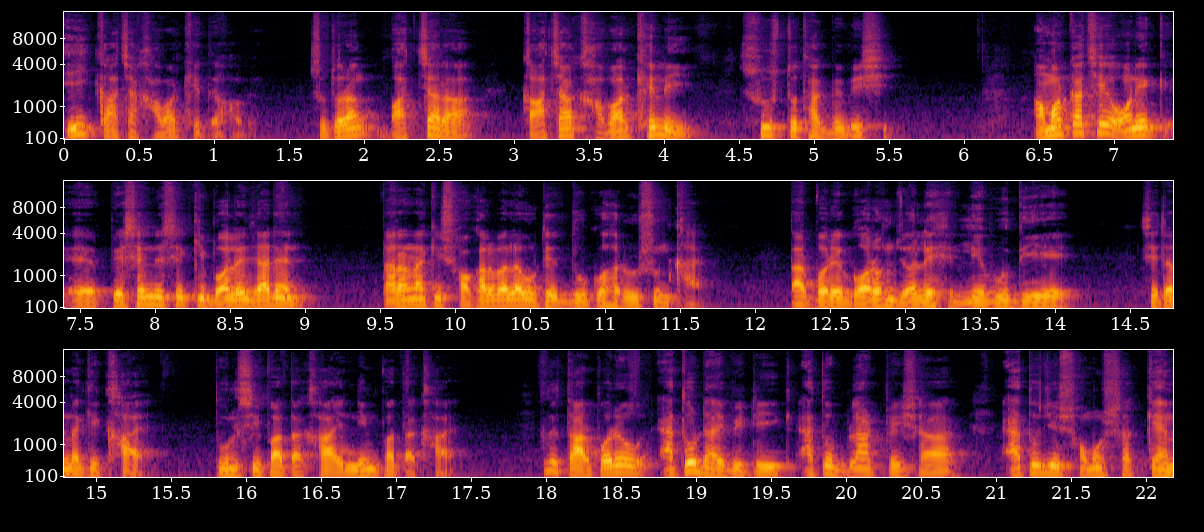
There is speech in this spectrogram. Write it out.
এই কাঁচা খাবার খেতে হবে। সুতরাং বাচ্চারা কাঁচা খাবার খেলেই সুস্থ থাকবে বেশি। আমার কাছে অনেক পেশেন্ট এসে কি বলে জানেন? তারা নাকি সকালবেলা উঠে দু কোহা রসুন খায়। তারপরে গরম জলে লেবু দিয়ে সেটা নাকি খায়। তুলসী পাতা খায়, নিম পাতা খায়। কিন্তু তারপরেও এত ডায়াবেটিক এত ব্লাড প্রেশার এত যে সমস্যা কেন?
